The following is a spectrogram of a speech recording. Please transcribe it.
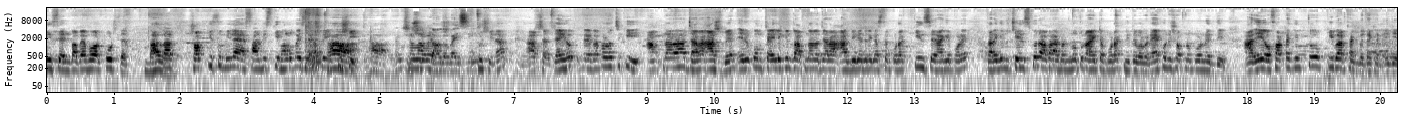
নিছেন বা ব্যবহার করছেন। আপনার সবকিছু মিলায় সার্ভিস কি ভালো পাইছেন? আপনি হ্যাঁ খুশি? হ্যাঁ ভালো পাইছি। খুশি না? আচ্ছা যাই হোক ব্যাপার হচ্ছে কি আপনারা যারা আসবেন এরকম চাইলে কিন্তু আপনারা যারা আরবি গাজের কাছ থেকে প্রোডাক্ট কিনছেন আগে পরে তারা কিন্তু চেঞ্জ করে আবার আপনার নতুন আরেকটা প্রোডাক্ট নিতে পারবেন। এখনই স্বপ্ন পূরণের দিন। আর এই অফারটা কিন্তু কিবার থাকবে? দেখেন এই যে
